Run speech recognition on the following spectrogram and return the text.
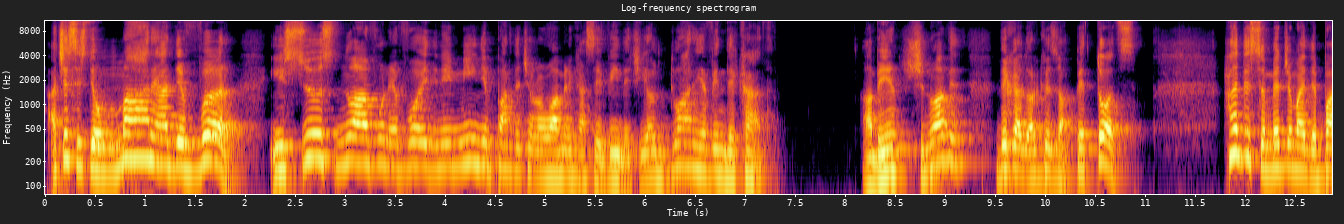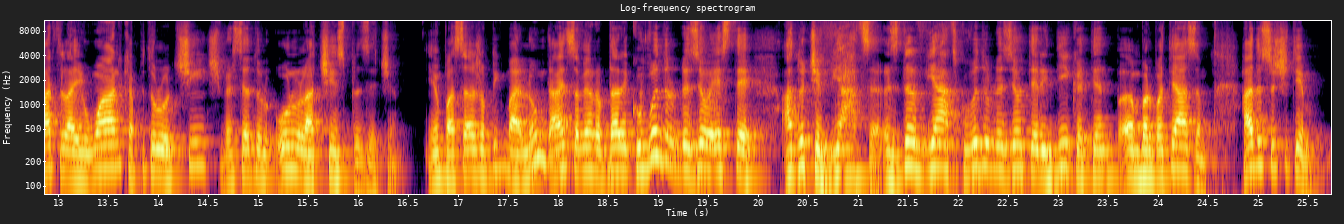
Acesta este un mare adevăr. Iisus nu a avut nevoie de nimic din partea celor oameni ca să-i vindece. El doar i-a vindecat. Amin? Și nu a vindecat doar câțiva, pe toți. Haideți să mergem mai departe la Ioan, capitolul 5, versetul 1 la 15. E un pasaj un pic mai lung, dar hai să avem răbdare. Cuvântul Lui Dumnezeu este, aduce viață, îți dă viață. Cuvântul Lui Dumnezeu te ridică, te îmbărbătează. Haideți să citim.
